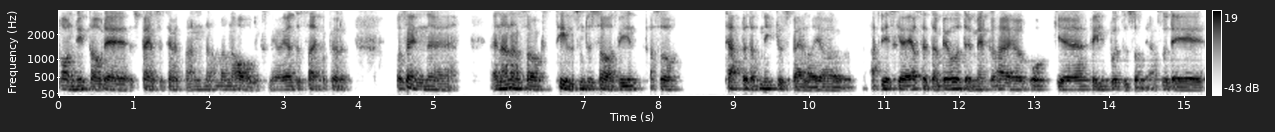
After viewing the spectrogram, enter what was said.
dra nytta av det spelsystemet man, man har. Liksom. Jag är inte säker på det. Och sen eh, en annan sak till som du sa att vi alltså tappet av nyckelspelare. Jag, att vi ska ersätta både Melker Heier och eh, Filip Buttosson. Alltså det,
